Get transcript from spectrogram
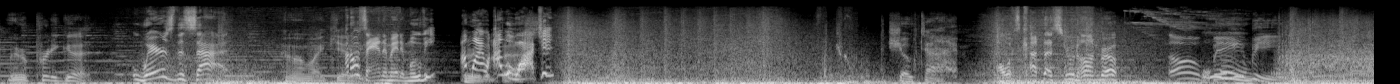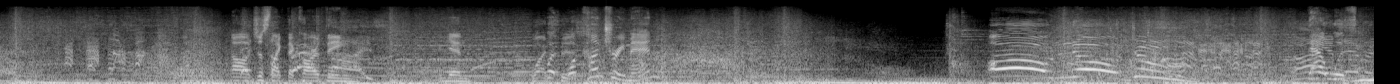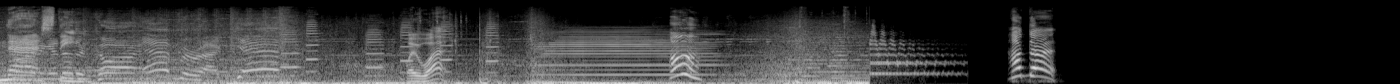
we were pretty good. Where's the sad? Who am I kidding? I know it's an animated movie. I'm You're I will watch it. Showtime. Oh, it's got that suit on, bro. Oh, baby. Oh, just like the car thing. Again. Watch What, this. what country, man? Oh, no, dude. That was nasty. car ever again. Wait, what?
